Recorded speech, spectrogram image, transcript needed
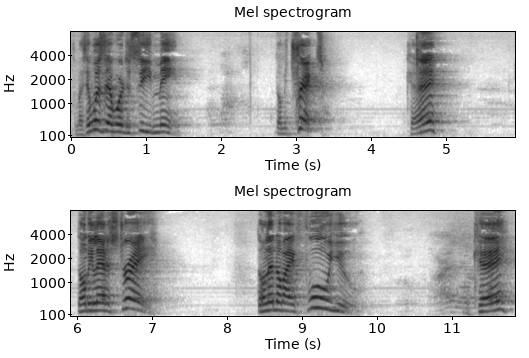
Somebody say, what does that word deceive mean? Don't be tricked. Okay? Don't be led astray. Don't let nobody fool you. Okay?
